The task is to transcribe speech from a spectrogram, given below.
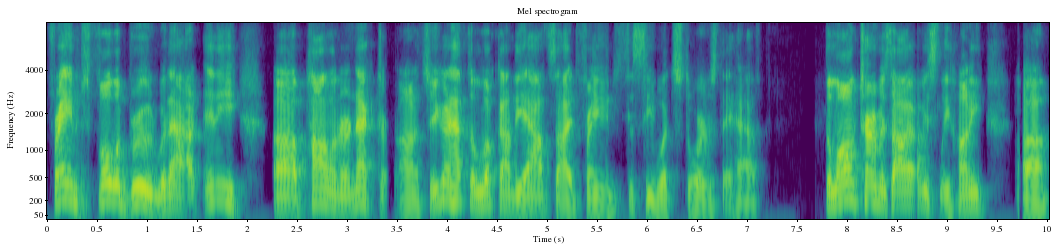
frames full of brood without any uh, pollen or nectar on it. So you're going to have to look on the outside frames to see what stores they have. The long term is obviously honey. Uh,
